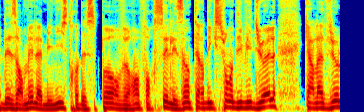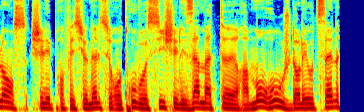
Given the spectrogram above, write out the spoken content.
Désormais, la ministre des Sports veut renforcer les interdictions individuelles, car la violence chez les professionnels se retrouve aussi chez les amateurs. À Montrouge, dans les Hauts-de-Seine,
